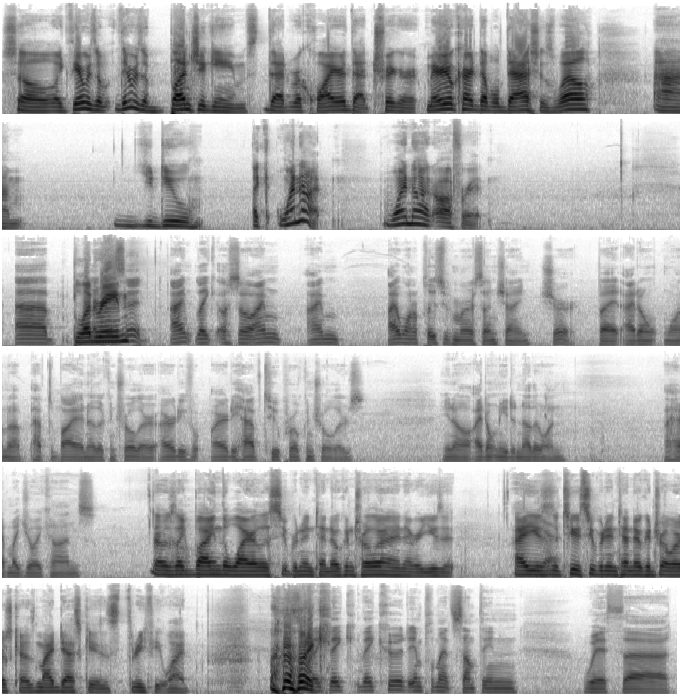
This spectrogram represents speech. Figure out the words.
So like there was a there was a bunch of games that required that trigger. Mario Kart Double Dash as well. Um, you do like why not? Why not offer it? Uh, Blood like I Rain. said, I'm like oh, so I'm I'm I want to play Super Mario Sunshine, sure, but I don't want to have to buy another controller. I already I already have two Pro controllers. You know, I don't need another one. I have my Joy Cons. I was like buying the wireless Super Nintendo controller, and I never use it. I use Yeah. the two Super Nintendo controllers because my desk is three feet wide. like, like, they they could implement something with uh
